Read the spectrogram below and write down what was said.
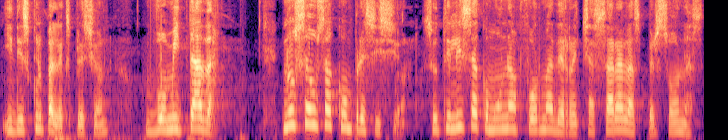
y disculpa la expresión, vomitada. No se usa con precisión, se utiliza como una forma de rechazar a las personas,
